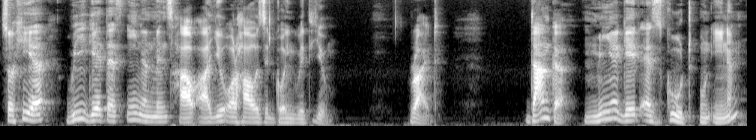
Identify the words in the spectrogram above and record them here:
So here wie geht es ihnen means how are you or how is it going with you. Right. Danke, mir geht es gut und Ihnen?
